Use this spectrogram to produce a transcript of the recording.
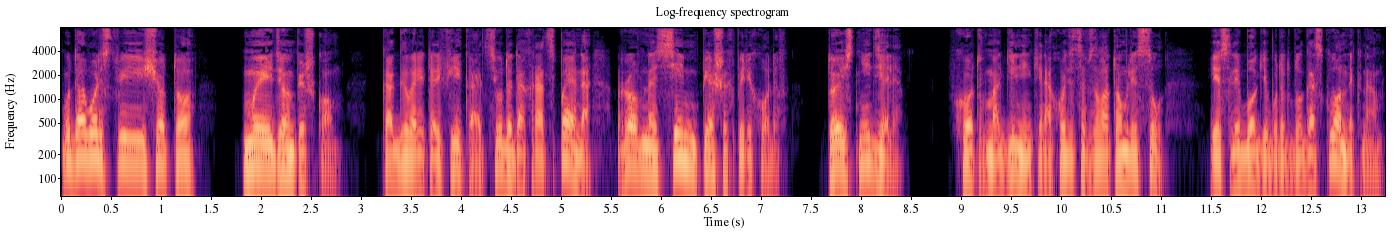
Удовольствие еще то. Мы идем пешком. Как говорит Эльфика, отсюда до Храдспена ровно семь пеших переходов. То есть неделя. Вход в могильники находится в Золотом лесу. Если боги будут благосклонны к нам,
